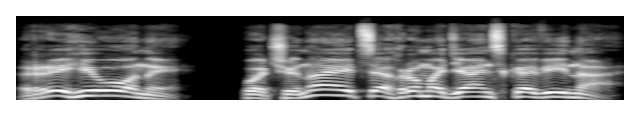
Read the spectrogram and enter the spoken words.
регіони. Починається громадянська війна.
